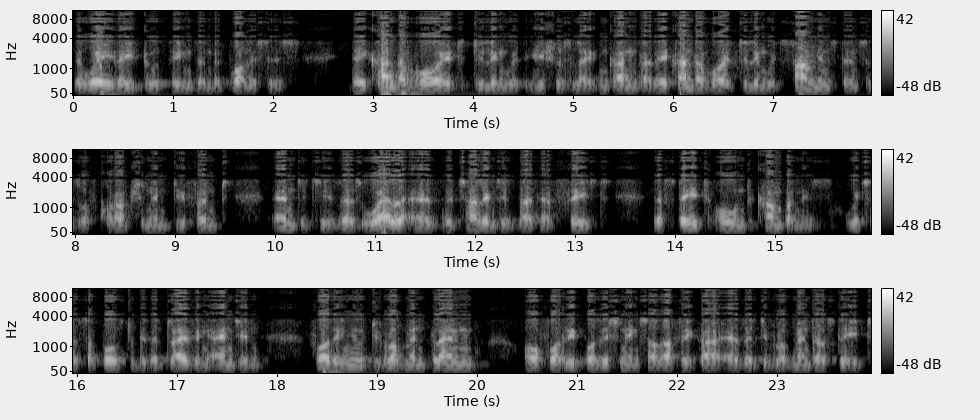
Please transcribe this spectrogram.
the way they do things and the policies. They can't avoid dealing with issues like Nkandla. They can't avoid dealing with some instances of corruption in different entities as well as the challenges that have faced the state-owned companies, which are supposed to be the driving engine for the new development plan or for repositioning South Africa as a developmental state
